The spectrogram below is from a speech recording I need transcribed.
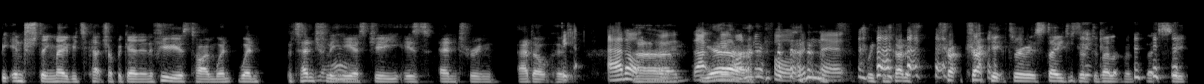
Be interesting maybe to catch up again in a few years' time when when potentially yeah. ESG is entering adulthood. The adulthood. Uh, That'd yeah. be wonderful, wouldn't it? we can kind of tra- track it through its stages of development. Let's see.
